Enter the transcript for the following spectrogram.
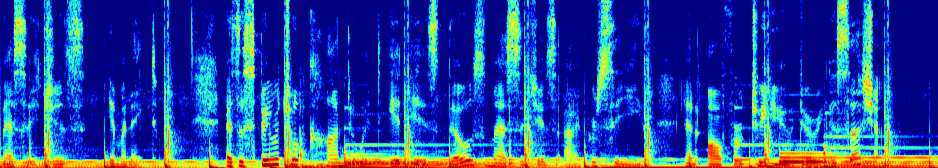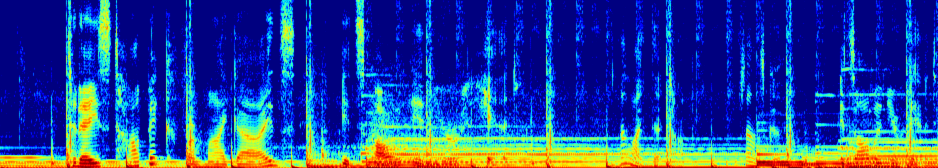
messages emanate. As a spiritual conduit, it is those messages I perceive and offer to you during a session. Today's topic from my guides it's all in your head. Sounds good. It's all in your head.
